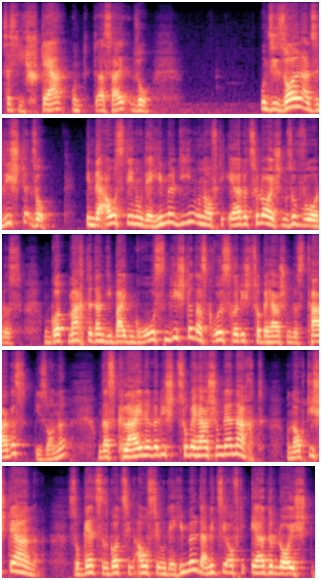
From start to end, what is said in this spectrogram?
Das heißt, die Sterne und das heißt so. Und sie sollen als Lichter, so, in der Ausdehnung der Himmel dienen und auf die Erde zu leuchten. So wurde es. Und Gott machte dann die beiden großen Lichter, das größere Licht zur Beherrschung des Tages, die Sonne, und das kleinere Licht zur Beherrschung der Nacht und auch die Sterne. So setzte Gott sie in Ausdehnung der Himmel, damit sie auf die Erde leuchten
